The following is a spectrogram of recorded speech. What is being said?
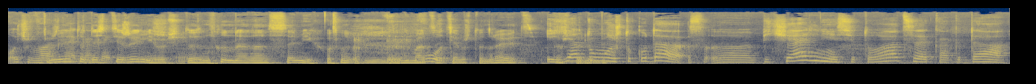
очень Ну, важная это достижение вообще-то ну, на нас самих заниматься Вот. тем, что нравится. И то, я что думаю, любишь. что куда э, печальнее ситуация, когда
